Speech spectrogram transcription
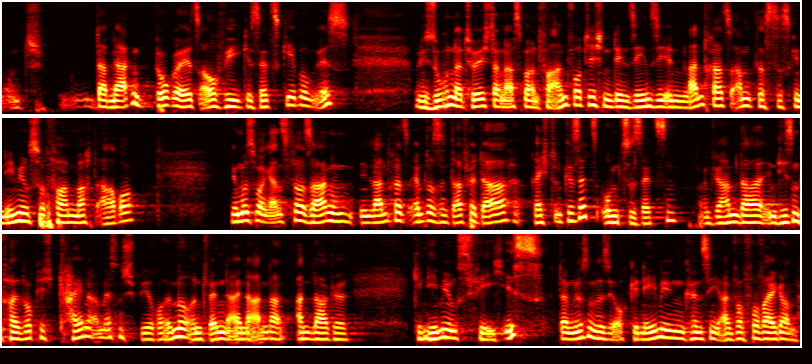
und da merken Bürger jetzt auch, wie Gesetzgebung ist. Und die suchen natürlich dann erstmal einen Verantwortlichen, den sehen sie im Landratsamt, dass das Genehmigungsverfahren macht. Aber hier muss man ganz klar sagen, die Landratsämter sind dafür da, Recht und Gesetz umzusetzen. Und wir haben da in diesem Fall wirklich keine Ermessensspielräume. Und wenn eine Anlage genehmigungsfähig ist, dann müssen wir sie auch genehmigen, können sie einfach verweigern.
